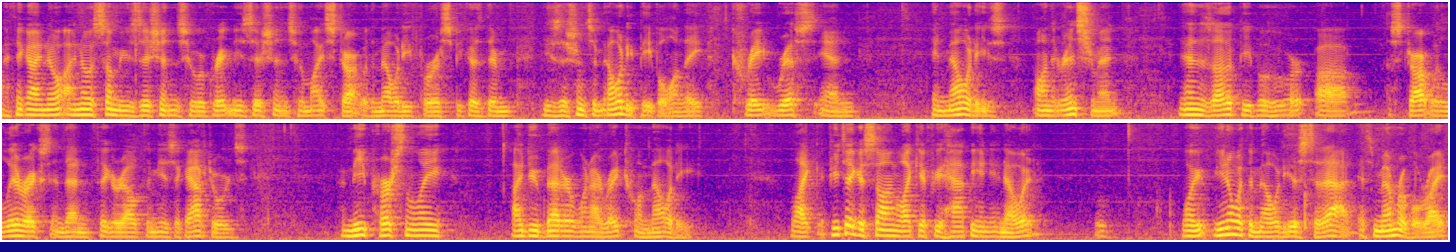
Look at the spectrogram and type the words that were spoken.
I think I know I know some musicians who are great musicians who might start with a melody first because they're musicians and melody people and they create riffs and in melodies on their instrument. And then there's other people who are uh, start with lyrics and then figure out the music afterwards. For me personally, I do better when I write to a melody. Like if you take a song like "If You're Happy and You Know It," well, you know what the melody is to that. It's memorable, right?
